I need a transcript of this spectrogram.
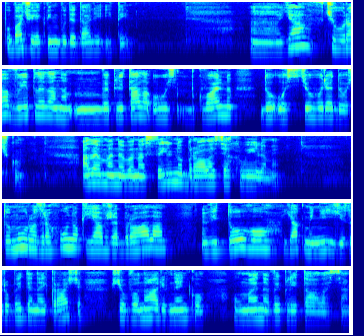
побачу, як він буде далі йти. Е, Я вчора виплила, виплітала ось буквально до ось цього рядочку. Але в мене вона сильно бралася хвилями. Тому розрахунок я вже брала від того, як мені її зробити найкраще, щоб вона рівненько у мене випліталася.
